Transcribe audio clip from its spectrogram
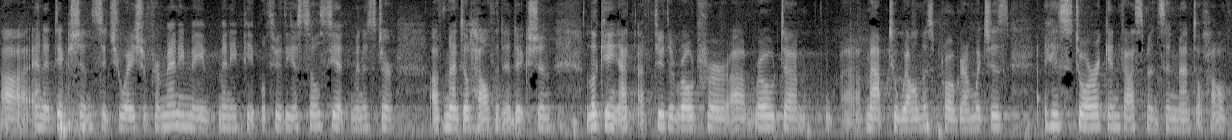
uh, and addiction situation for many, many, many, people through the Associate Minister of Mental Health and Addiction, looking at, at through the Road for uh, Road um, uh, Map to Wellness program, which is historic investments in mental health,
